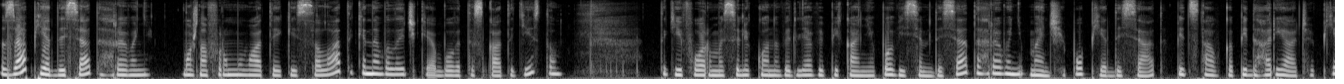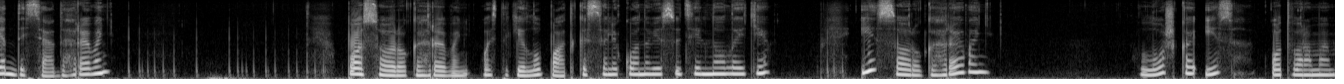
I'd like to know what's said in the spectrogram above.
за 50 гривень. Можна формувати якісь салатики невеличкі або витискати тісто. Такі форми силіконові для випікання по 80 гривень, менші по 50 підставка під гаряче 50 гривень. По 40 гривень ось такі лопатки силіконові суцільно литі. І 40 гривень ложка із отворами.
